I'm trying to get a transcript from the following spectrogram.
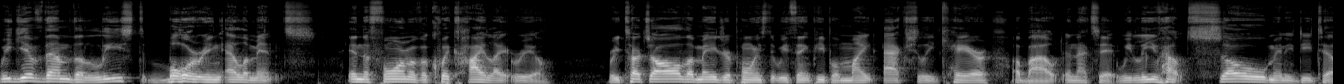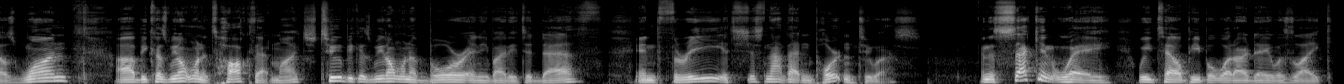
we give them the least boring elements in the form of a quick highlight reel. We touch all the major points that we think people might actually care about, and that's it. We leave out so many details. One, uh, because we don't want to talk that much. Two, because we don't want to bore anybody to death. And three, it's just not that important to us. And the second way we tell people what our day was like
